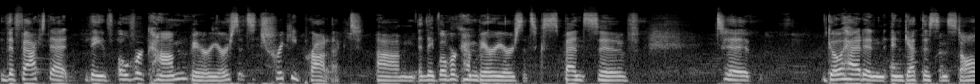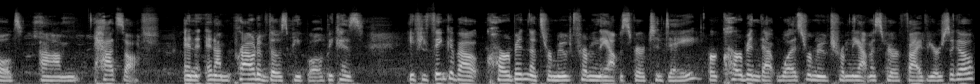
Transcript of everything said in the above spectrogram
the fact that they've overcome barriers, it's a tricky product, um, and they've overcome barriers, it's expensive to go ahead and, and get this installed. Um, hats off. And, and I'm proud of those people because if you think about carbon that's removed from the atmosphere today or carbon that was removed from the atmosphere five years ago,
